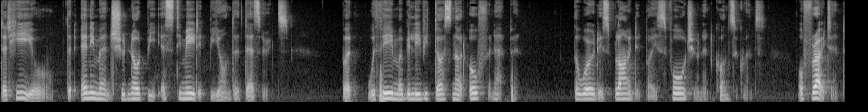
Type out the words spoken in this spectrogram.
that he or that any man should not be estimated beyond the deserts. But with him I believe it does not often happen. The world is blinded by his fortune and consequence, or frightened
